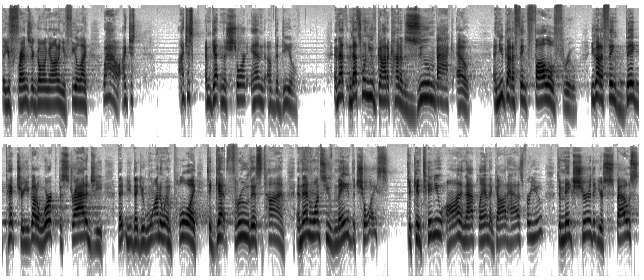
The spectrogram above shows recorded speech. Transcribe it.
that your friends are going on and you feel like, wow, I just, I just am getting the short end of the deal. And, that, and that's when you've got to kind of zoom back out and you've got to think follow through. You got to think big picture. You got to work the strategy that you, that you want to employ to get through this time. And then once you've made the choice to continue on in that plan that God has for you, to make sure that your spouse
